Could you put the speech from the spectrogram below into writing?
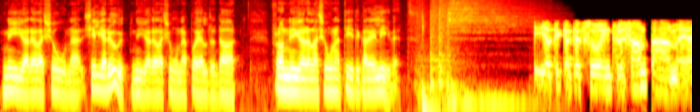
nya relationer, skiljer ut nya relationer på äldre dagar från nya relationer tidigare i livet. Jag tycker att det är så intressant det här med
